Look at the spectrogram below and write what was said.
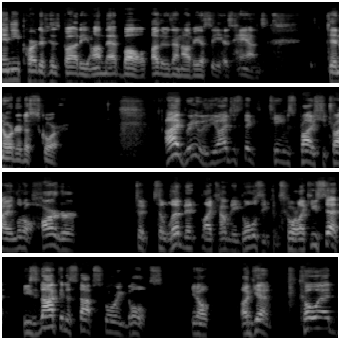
any part of his body on that ball other than obviously his hands in order to score. I agree with you. I just think teams probably should try a little harder to, to limit like how many goals he can score. Like you said, he's not going to stop scoring goals. You know, again, co-ed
